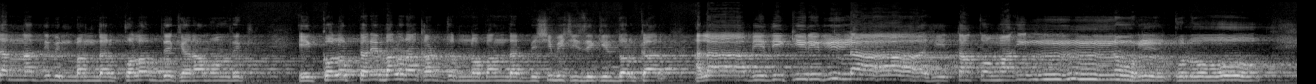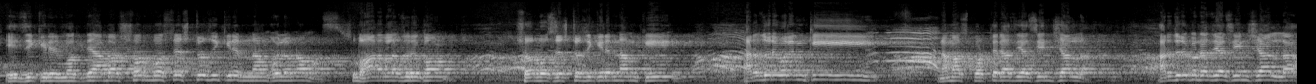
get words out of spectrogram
জান্নাত দিবেন বান্দার কলব দেখে আর আমল দেখে। এই কলবটারে ভালো রাখার জন্য বান্দার বেশি বেশি জিকির দরকার। আলা বিযিকিরিল্লাহি তাতমাইন্নুল কুলুব। এই জিকিরের মধ্যে আবার সর্বশ্রেষ্ঠ জিকিরের নাম হলো নামাজ। সুবহানাল্লাহ, জোরে কোন। সর্বশ্রেষ্ঠ জিকিরের নাম কি? আরও জোরে বলেন কি? নামাজ পড়তে রাজি আছি ইনশাআল্লাহ। আরও জোরে কোন, রাজি আছি ইনশাআল্লাহ।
